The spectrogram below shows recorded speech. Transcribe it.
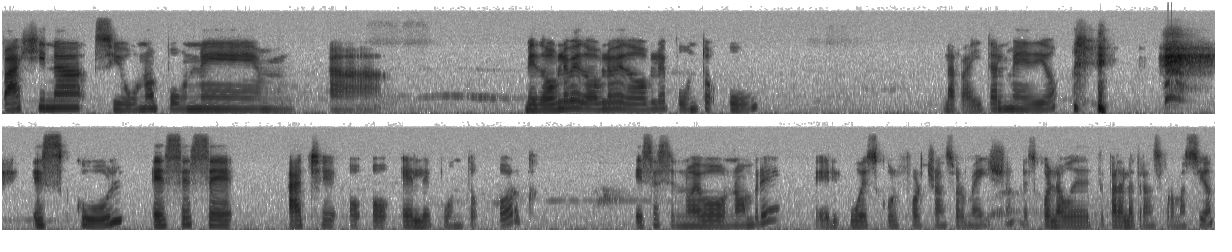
página, si uno pone a www.u, la rayita al medio, school, s c h o o l.org. Ese es el nuevo nombre el U School for Transformation, la Escuela para la Transformación.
